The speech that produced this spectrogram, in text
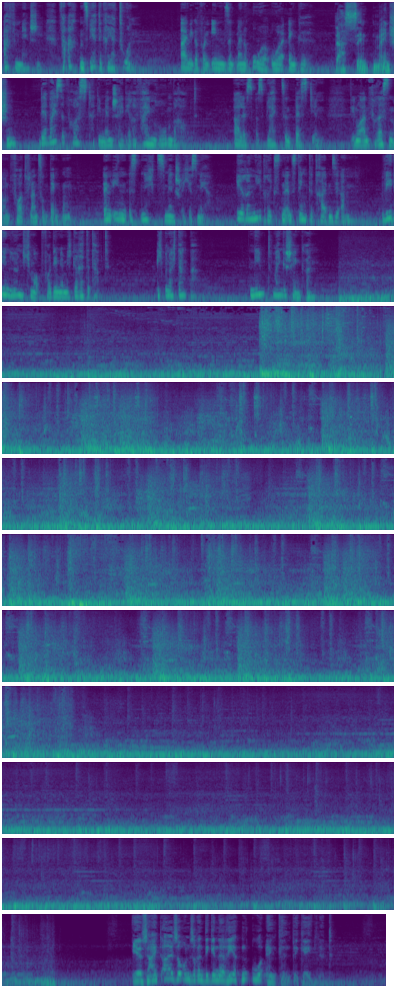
Affenmenschen, verachtenswerte Kreaturen. Einige von ihnen sind meine Ur-Urenkel. Das sind Menschen? Der weiße Frost hat die Menschheit ihrer feinen Roben beraubt. Alles, was bleibt, sind Bestien, die nur an Fressen und Fortpflanzung denken. In ihnen ist nichts Menschliches mehr. Ihre niedrigsten Instinkte treiben sie an. Wie den Lynchmob, vor dem ihr mich gerettet habt. Ich bin euch dankbar. Nehmt mein Geschenk an. Ihr seid also unseren degenerierten Urenkeln begegnet.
